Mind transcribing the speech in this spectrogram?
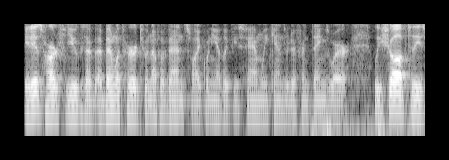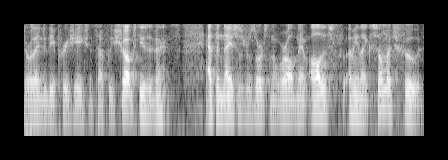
it is hard for you because I've, I've been with her to enough events, like when you have like these fam weekends or different things, where we show up to these, or they do the appreciation stuff. We show up to these events at the nicest resorts in the world, and they have all this. I mean, like so much food,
